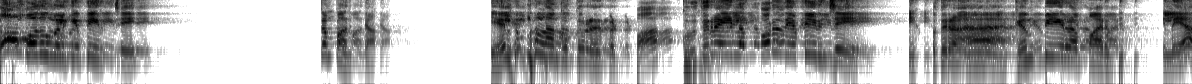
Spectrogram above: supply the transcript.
போகும்போது உங்களுக்கு எப்படி இருந்துச்சு? கஷ்டமா இருக்கா எலும்பெல்லாம் குதிரை இருக்கட்டும்பா குதிரையில போறது எப்படி இருந்துச்சு? நீ குதிரை கம்பீரமா இருந்துச்சு. இல்லையா?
